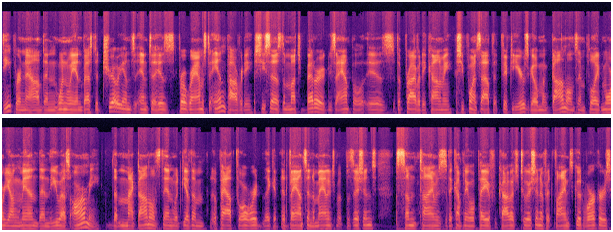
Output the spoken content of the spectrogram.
deeper now than when we invested trillions into his programs to end poverty. She says the much better example is the private economy. She points out that 50 years ago, McDonald's employed more young men than the U.S. Army the McDonald's then would give them a path forward. They could advance into management positions. Sometimes the company will pay for college tuition if it finds good workers.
